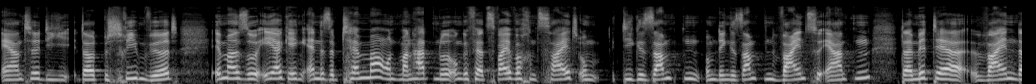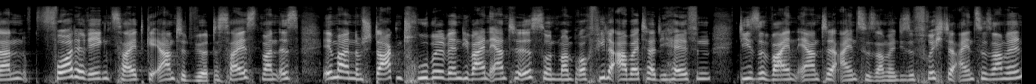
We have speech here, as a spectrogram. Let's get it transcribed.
Ernte, die dort beschrieben wird, immer so eher gegen Ende September und man hat nur ungefähr zwei Wochen Zeit, um die gesamten, um den gesamten Wein zu ernten, damit der Wein dann vor der Regenzeit geerntet wird. Das heißt, man ist immer in einem starken Trubel, wenn die Weinernte ist und man braucht viele Arbeiter, die helfen, diese Weinernte einzusammeln, diese Früchte einzusammeln,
